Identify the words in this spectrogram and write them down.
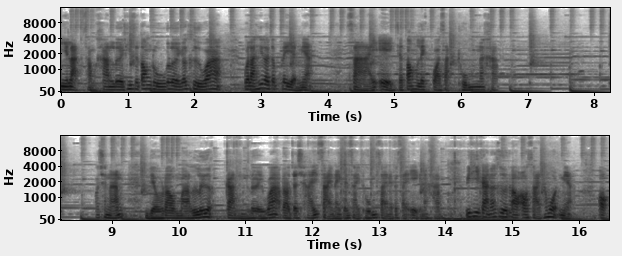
มีหลักสำคัญเลยที่จะต้องรู้ก็เลยก็คือว่าเวลาที่เราจะเปลี่ยนเนี่ยสายเอกจะต้องเล็กกว่าสายทุ้มนะครับ เพราะฉะนั้นเดี๋ยวเรามาเลือกกันเลยว่าเราจะใช้สายไหนเป็นสายทุ้มสายไหนเป็นสายเอกนะครับ วิธีการก็คือเราเอาสายทั้งหมดเนี่ยออก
